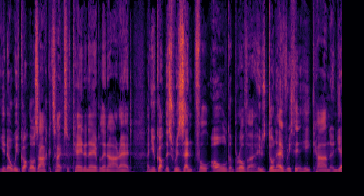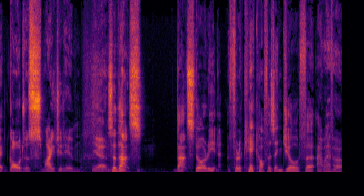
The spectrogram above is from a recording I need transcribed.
You know, we've got those archetypes of Cain and Abel in our head, and you've got this resentful older brother who's done everything he can, and yet God has smited him. Yeah. So that's that story for a kickoff has endured for however.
